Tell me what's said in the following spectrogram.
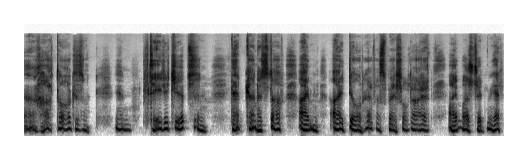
uh, hot dogs and and potato chips and that kind of stuff. I'm I don't have a special diet, I must admit,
